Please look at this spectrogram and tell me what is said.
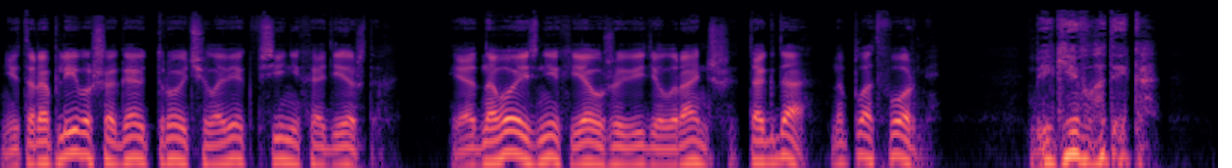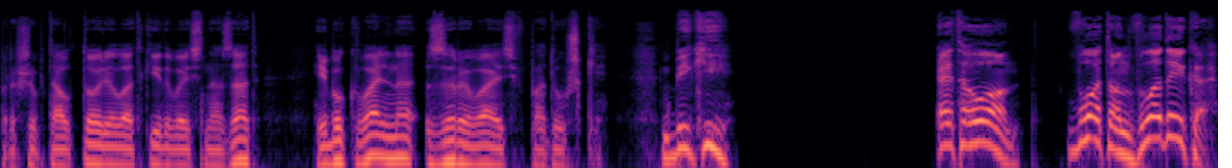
неторопливо шагают трое человек в синих одеждах. И одного из них я уже видел раньше, тогда, на платформе. «Беги, владыка!» — прошептал Торил, откидываясь назад и буквально зарываясь в подушки. «Беги!» «Это он! Вот он, владыка!»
